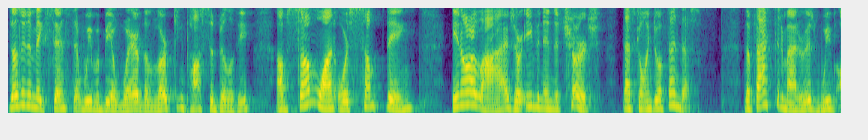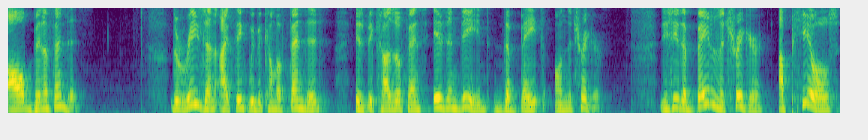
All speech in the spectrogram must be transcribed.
Doesn't it make sense that we would be aware of the lurking possibility of someone or something in our lives or even in the church that's going to offend us? The fact of the matter is, we've all been offended. The reason I think we become offended is because offense is indeed the bait on the trigger. You see, the bait on the trigger appeals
